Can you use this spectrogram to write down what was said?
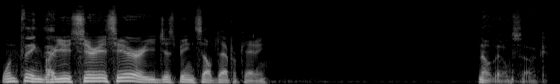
one thing that Are you serious here, or are you just being self-deprecating? No, they don't suck.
